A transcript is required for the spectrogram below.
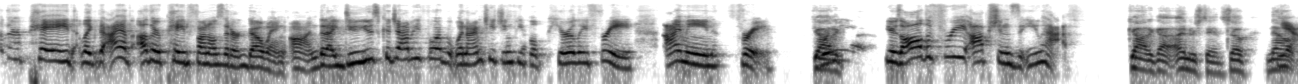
other paid, like I have other paid funnels that are going on that I do use Kajabi for. But when I'm teaching people purely free, I mean free. got it. Here's all the free options that you have. Got it. Got it. I understand. So now Yeah.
